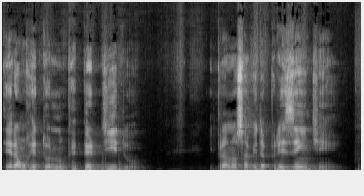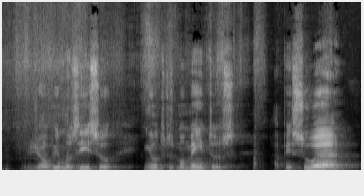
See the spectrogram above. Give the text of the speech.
terá um retorno, nunca é perdido. E para a nossa vida presente, já ouvimos isso em outros momentos, a pessoa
